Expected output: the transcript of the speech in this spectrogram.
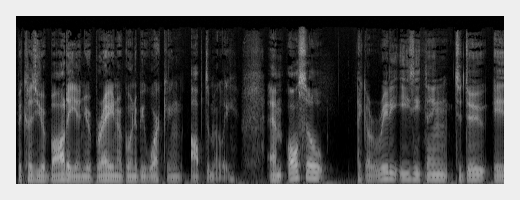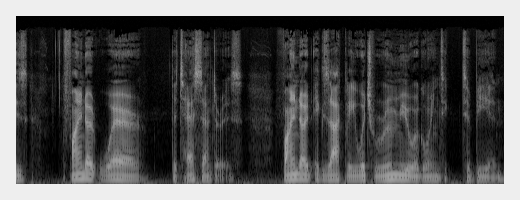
because your body and your brain are going to be working optimally. Um, also like a really easy thing to do is find out where the test center is. Find out exactly which room you are going to, to be in.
